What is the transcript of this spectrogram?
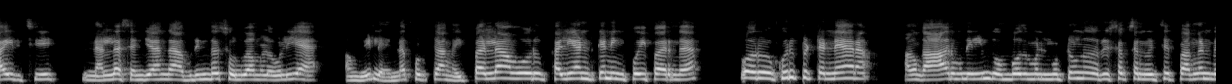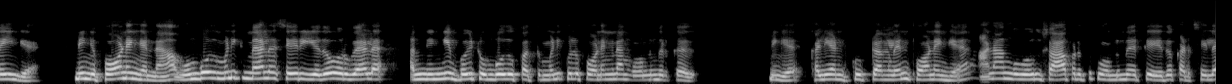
ஆயிடுச்சு. நல்லா செஞ்சாங்க அப்படின்னு தான் சொல்லுவாங்களே ஒழிய அவங்க வீட்டில் என்ன கொடுத்தாங்க? இப்பெல்லாம் ஒரு கல்யாணத்துக்கே நீங்கள் போய் பாருங்க. ஒரு குறிப்பிட்ட நேரம் அவங்க ஆறு மணிலேருந்து ஒன்பது மணி மட்டும்னு ரிசப்ஷன் வச்சிருப்பாங்கன்னு வைங்க. நீங்க போனீங்கன்னா ஒன்பது மணிக்கு மேல சரி ஏதோ ஒரு வேலை அங்க இங்கேயும் போயிட்டு ஒன்பது பத்து மணிக்குள்ள போனீங்கன்னா அங்க ஒண்ணுமே இருக்காது. நீங்க கல்யாணம் கூப்பிட்டாங்களேன்னு போனீங்க. ஆனா அங்க ஒரு சாப்பிட்றதுக்கு ஒண்ணுமே இருக்கு. ஏதோ கடைசியில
